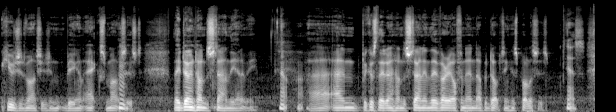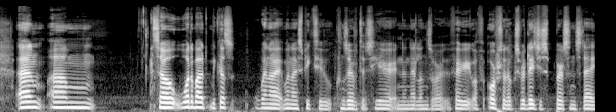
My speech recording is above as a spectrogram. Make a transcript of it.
huge advantage in being an ex-Marxist. They don't understand the enemy, No, uh, and because they don't understand him, they very often end up adopting his policies. Yes. And um, so, what about because when I when I speak to conservatives here in the Netherlands or very orthodox religious persons, they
